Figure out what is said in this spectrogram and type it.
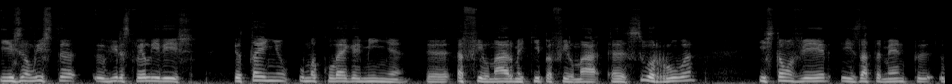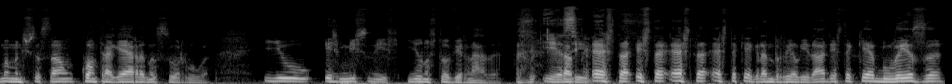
E o jornalista vira-se para ele e diz: Eu tenho uma colega minha uh, a filmar, uma equipa a filmar a sua rua e estão a ver exatamente uma manifestação contra a guerra na sua rua. E o ex-ministro diz: E eu não estou a ver nada. E é Portanto, assim. esta, esta, esta, esta que é a grande realidade, esta que é a beleza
